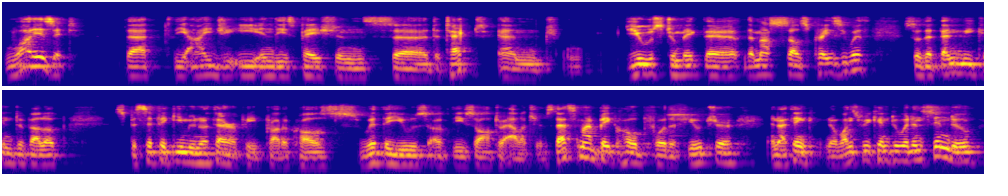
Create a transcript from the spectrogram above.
what is it that the IgE in these patients uh, detect and use to make the, the mast cells crazy with, so that then we can develop specific immunotherapy protocols with the use of these autoallergens. That's my big hope for the future. And I think you know, once we can do it in CIndU,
